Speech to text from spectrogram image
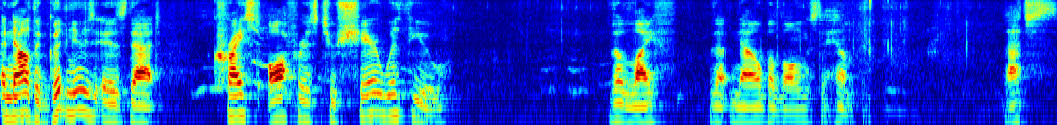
And now the good news is that Christ offers to share with you the life that now belongs to Him. That's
